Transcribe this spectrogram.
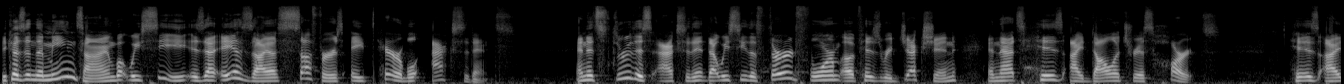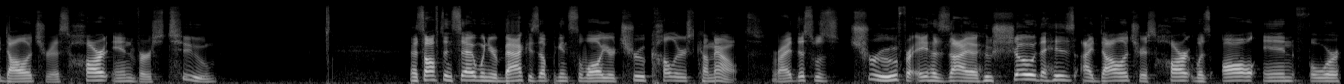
Because in the meantime, what we see is that Ahaziah suffers a terrible accident. And it's through this accident that we see the third form of his rejection, and that's his idolatrous heart. His idolatrous heart in verse 2. It's often said when your back is up against the wall, your true colors come out, right? This was true for Ahaziah, who showed that his idolatrous heart was all in for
